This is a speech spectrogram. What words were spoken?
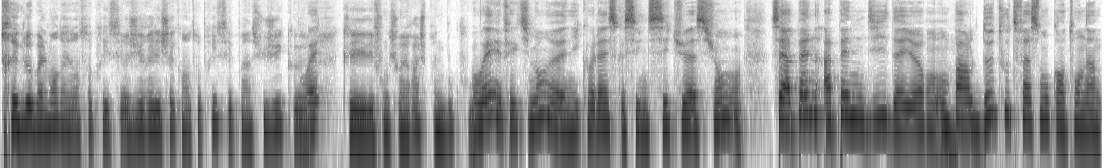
très globalement dans les entreprises. Gérer l'échec en entreprise, c'est pas un sujet que, que les, fonctions RH prennent beaucoup. Oui, effectivement, euh, Nicolas, est-ce que c'est une situation C'est à peine à peine dit d'ailleurs. On, parle de toute façon quand on,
